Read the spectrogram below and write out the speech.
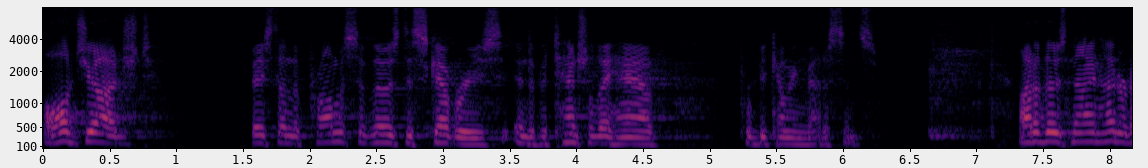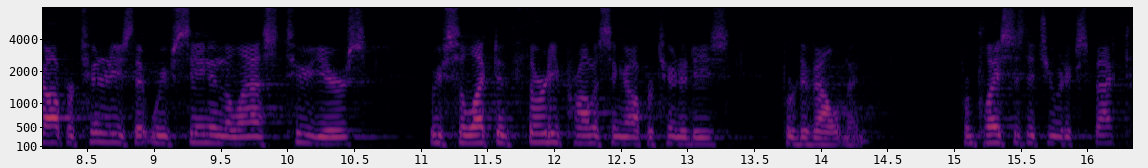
All judged based on the promise of those discoveries and the potential they have for becoming medicines. Out of those 900 opportunities that we've seen in the last two years, we've selected 30 promising opportunities for development from places that you would expect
